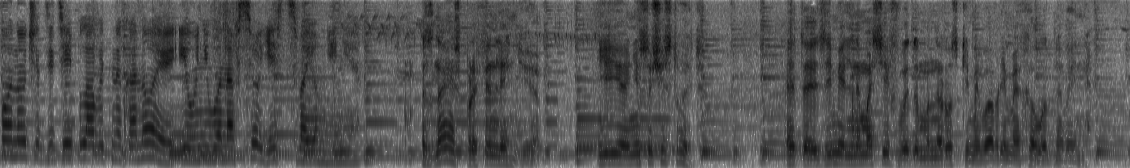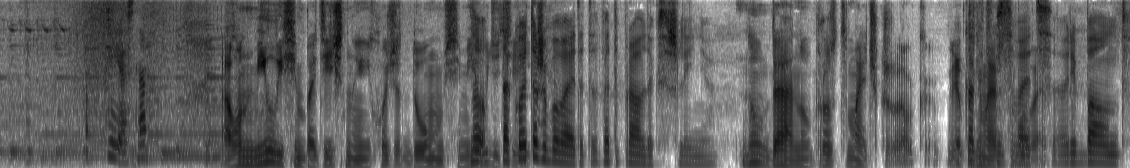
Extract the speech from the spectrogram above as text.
Он учит детей плавать на каное, и у него на все есть свое мнение. Знаешь про Финляндию? Ее не существует. Это земельный массив, выдуманный русскими во время Холодной войны. Ясно. А он милый, симпатичный, хочет дом, семью, Но детей. Такое тоже бывает, это, это правда, к сожалению. Ну да, ну просто мальчик жалко. Я ну, как понимаю, это называется? Бывает. Ребаунд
